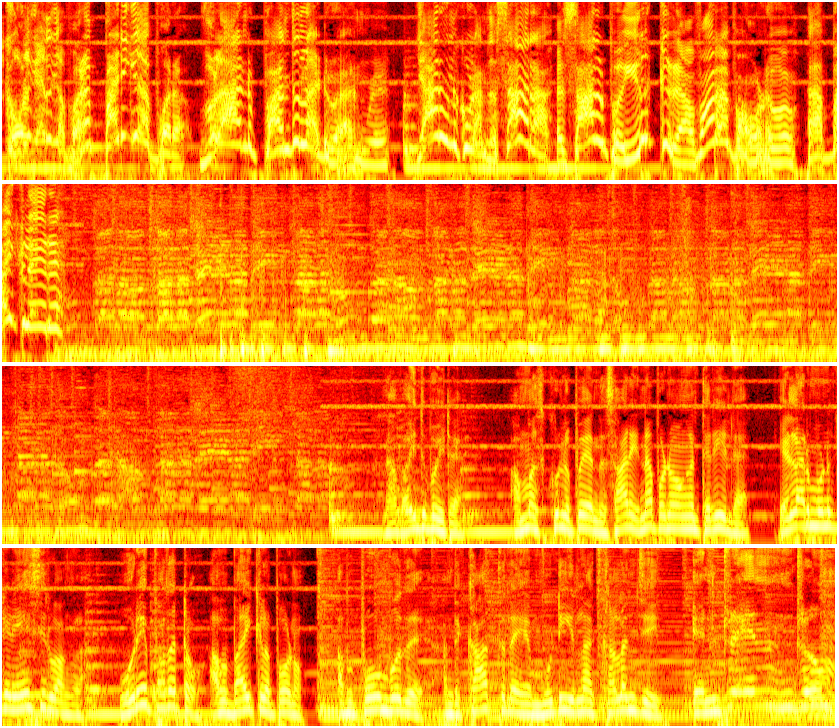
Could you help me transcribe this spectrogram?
ஸ்கூலுக்கு எதுக்கு போறேன்? படிக்க போறேன். விளாண்டு பந்து விளாண்டு யார் கூட அந்த சாரா? சார் இப்போ இருக்குடா வரப்பா உனக்கு. பைக்ல ஏறு. நான் வயது போயிட்டேன். அம்மா ஸ்கூல்ல போய் அந்த சார் என்ன பண்ணுவாங்கன்னு தெரியல. எல்லாரும் முன்னுக்கு ஏசிடுவாங்களா? ஒரே பதட்டம். அவ பைக்ல போனோம். அப்ப போகும்போது அந்த காத்துல என் முடியெல்லாம் கலைஞ்சு என்றென்றும்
